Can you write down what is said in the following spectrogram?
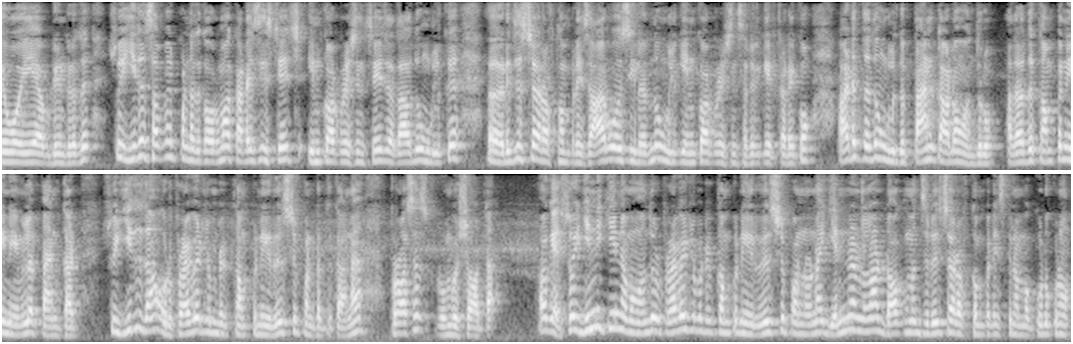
ஏஓஏ அப்படின்றது. ஸோ இதை சப்மிட் பண்ணதுக்கப்புறமா கடைசி ஸ்டேஜ் இன்கார்பரேஷன் ஸ்டேஜ் அதாவது உங்களுக்கு ரிஜிஸ்டர் ஆஃப் கம்பெனிஸ் ஆர்ஓசியிலேருந்து உங்களுக்கு இன்கார்பரேஷன் சர்டிஃபிகேட் கிடைக்கும். அடுத்தது உங்களுக்கு பேன் கார்டும் வந்துடும் அதாவது கம்பெனி நேமில் பேன் கார்டு ஸோ இதுதான் ஒரு ப்ரைவேட் லிமிடெட் கம்பெனி ரிஜிஸ்டர் பண்ணுறதுக்கான ப்ராசஸ் ரொம்ப ஷார்ட்டாக ஓகே ஸோ இன்றைக்கி நம்ம வந்து ஒரு ப்ரைவேட் லிமிடெட் கம்பெனி ரிஜிஸ்டர் பண்ணோன்னா என்னென்னலாம் டாக்குமெண்ட்ஸ் ரிஜிஸ்டர் ஆஃப் கம்பெனிஸ்க்கு நம்ம கொடுக்கணும்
